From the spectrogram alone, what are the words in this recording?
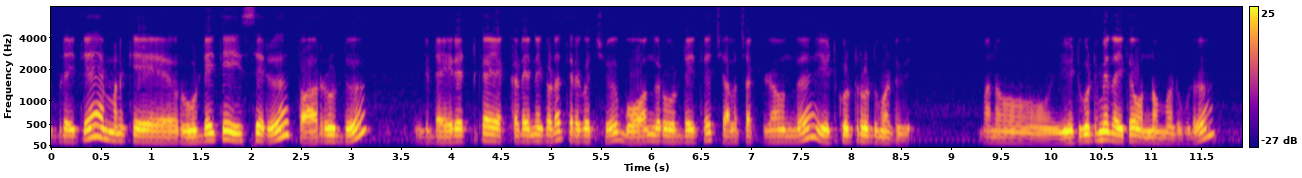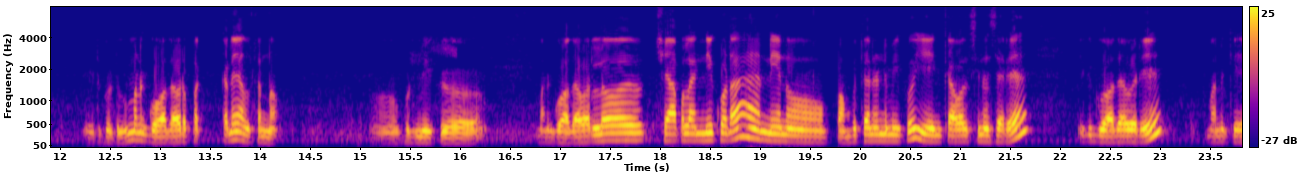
ఇప్పుడైతే మనకి రోడ్డు అయితే వేసారు తార్ రోడ్డు. ఇంకా డైరెక్ట్గా ఎక్కడైనా కూడా తిరగచ్చు. బాగుంది రోడ్డు అయితే చాలా చక్కగా ఉంది. ఏటుకొట్టు రోడ్డు మాట ఇది. మనం ఏటుకొట్టు మీద అయితే ఉన్నాం మాట ఇప్పుడు. ఏటుకొట్టుకు మన గోదావరి పక్కనే వెళ్తున్నాం. ఇప్పుడు మీకు మన గోదావరిలో చేపలన్నీ కూడా నేను పంపుతానండి మీకు. ఏం కావాల్సినా సరే ఇది గోదావరి. మనకి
